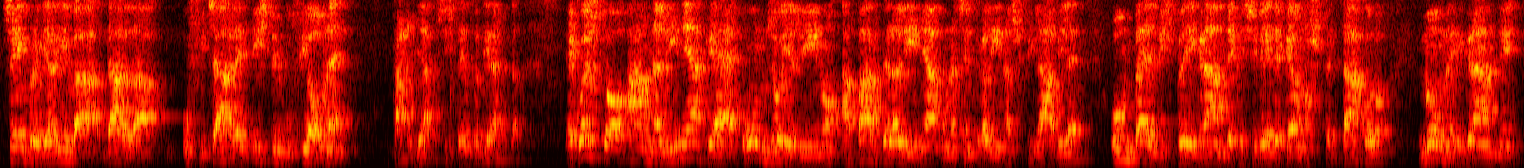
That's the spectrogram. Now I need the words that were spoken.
sempre vi arriva dalla ufficiale distribuzione, taglia, assistenza diretta, e questo ha una linea che è un gioiellino, a parte la linea, una centralina sfilabile, un bel display grande che si vede che è uno spettacolo, numeri grandi,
